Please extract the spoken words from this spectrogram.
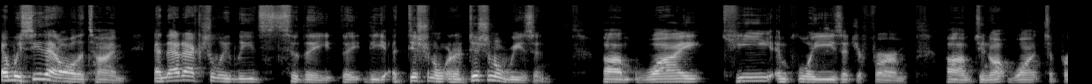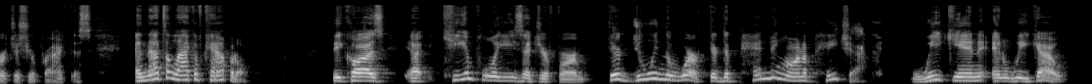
And we see that all the time. And that actually leads to the the the additional an additional reason um, why key employees at your firm um, do not want to purchase your practice. And that's a lack of capital because uh, key employees at your firm, they're doing the work, they're depending on a paycheck week in and week out.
